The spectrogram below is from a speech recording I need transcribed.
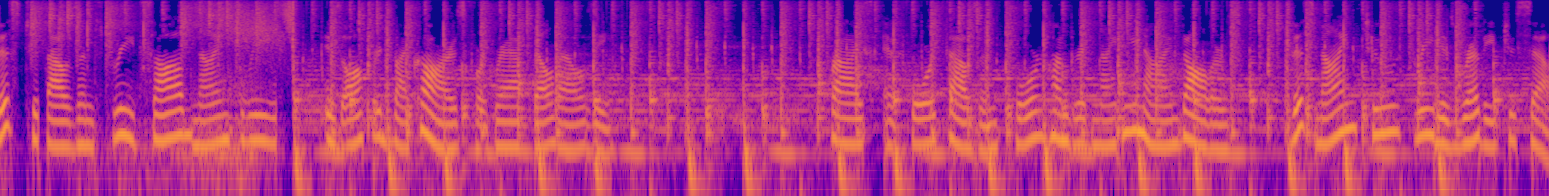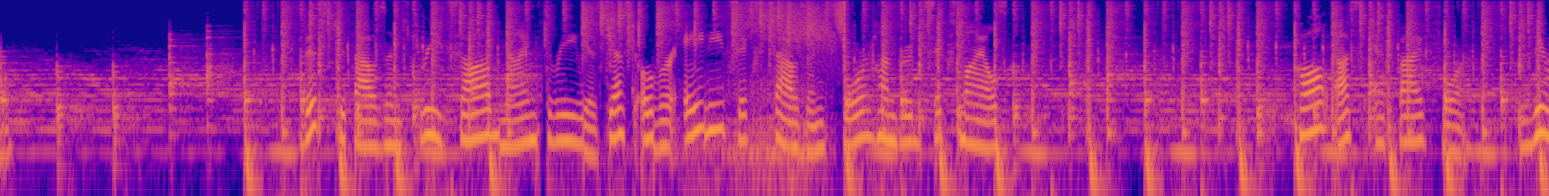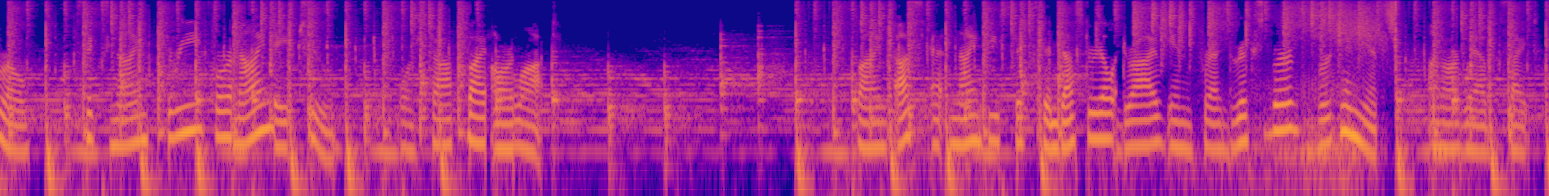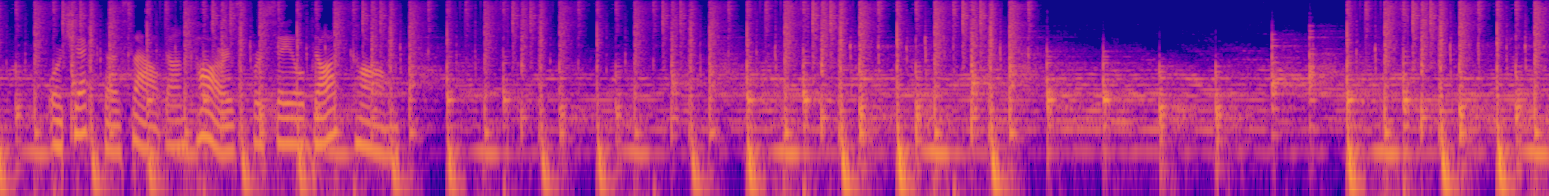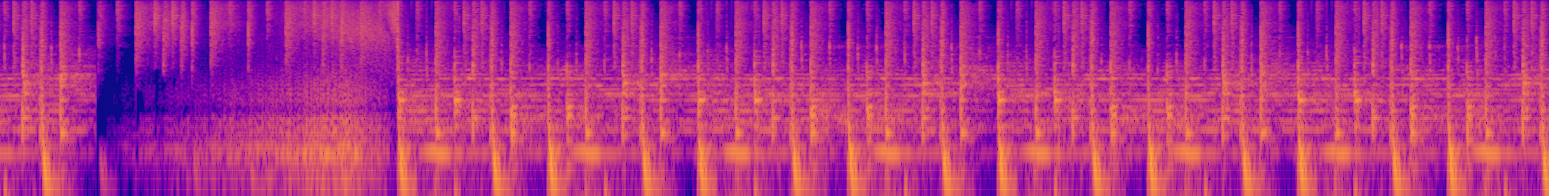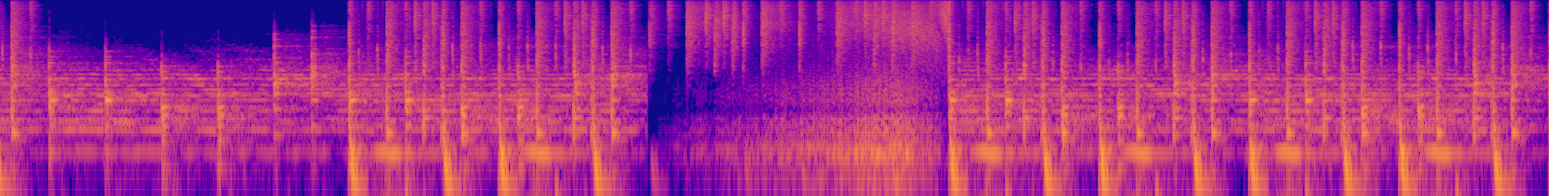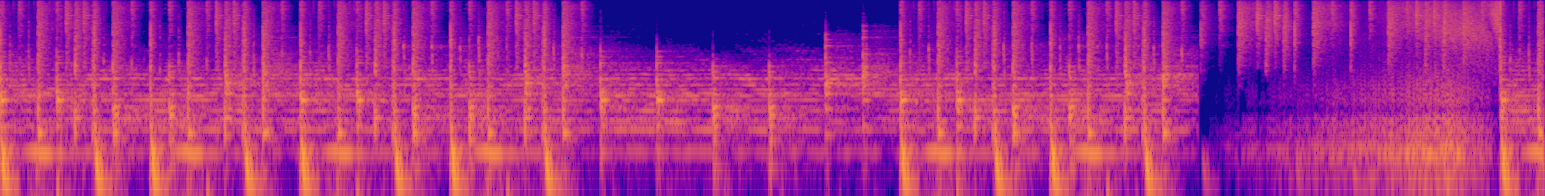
This 2003 Saab 9-3 is offered by Cars for Grab LLC. Price at $4,499. This 923 is ready to sell. This 2003 Saab 9-3 is just over 86,406 miles Call us at 540-6934982 or stop by our lot. Find us at 96 Industrial Drive in Fredericksburg, Virginia on our website or check us out on carsforsale.com. Thank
